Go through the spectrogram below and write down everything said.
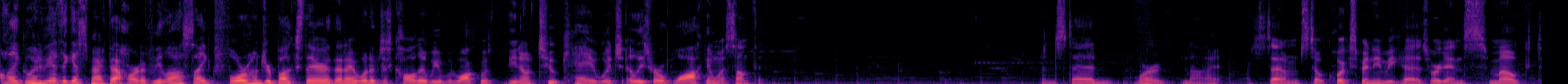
Like, why do we have to get smacked that hard? If we lost like 400 bucks there, then I would have just called it. We would walk with, you know, 2K, which at least we're walking with something. But instead, we're not. Instead, I'm still quick spinning because we're getting smoked.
